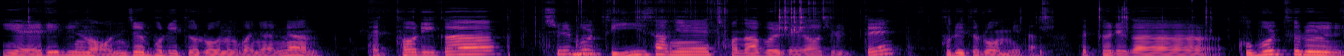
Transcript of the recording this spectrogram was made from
이 LED는 언제 불이 들어오는 거냐면 배터리가 7V 이상의 전압을 내어줄 때 불이 들어옵니다. 배터리가 9V를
